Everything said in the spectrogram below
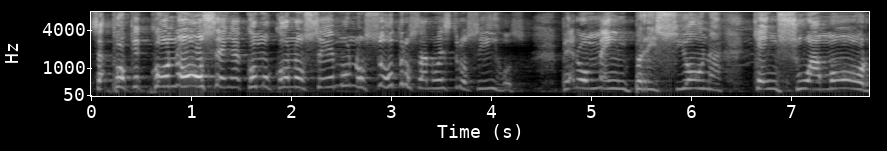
O sea, porque conocen a cómo conocemos nosotros a nuestros hijos. Pero me impresiona que en su amor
